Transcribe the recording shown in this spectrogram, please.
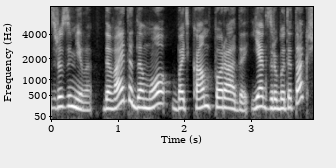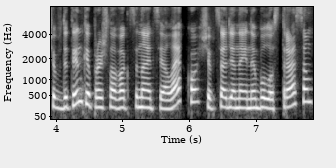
Зрозуміло. Давайте дамо батькам поради, як зробити так, щоб в дитинки пройшла вакцинація легко, щоб це для неї не було стресом,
